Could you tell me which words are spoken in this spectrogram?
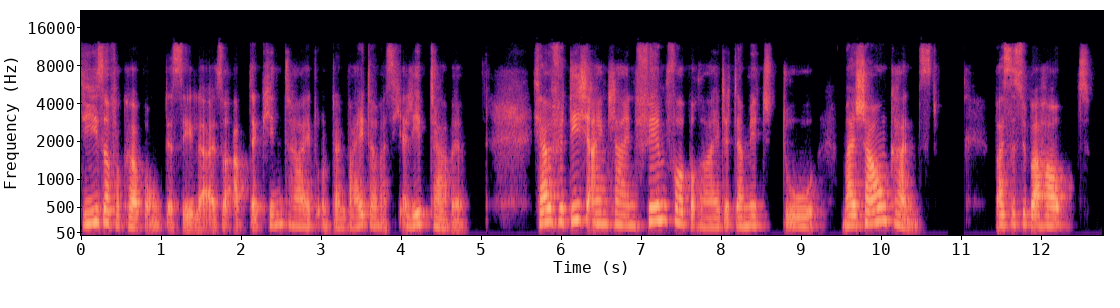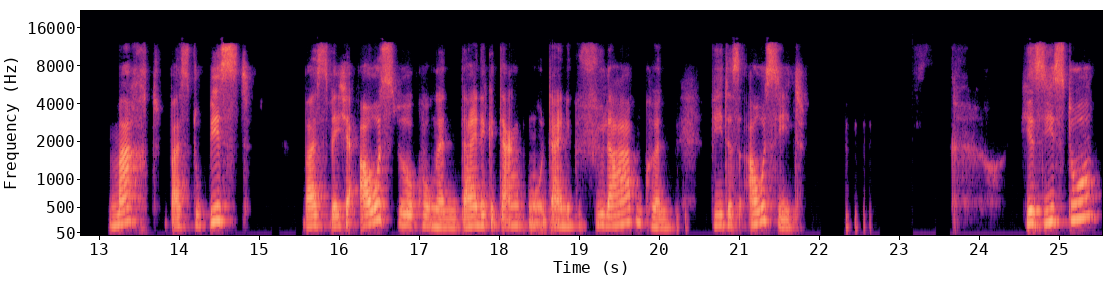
dieser Verkörperung der Seele, also ab der Kindheit und dann weiter, was ich erlebt habe. Ich habe für dich einen kleinen Film vorbereitet, damit du mal schauen kannst, was es überhaupt macht, was du bist, was, welche Auswirkungen deine Gedanken und deine Gefühle haben können, wie das aussieht. Hier siehst du,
